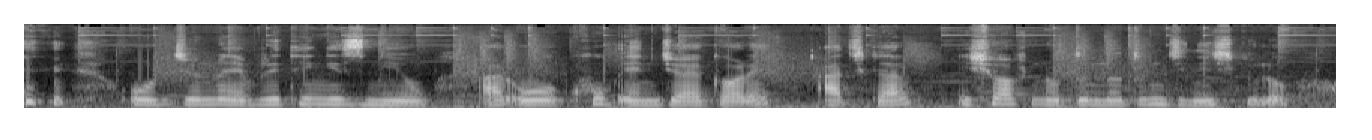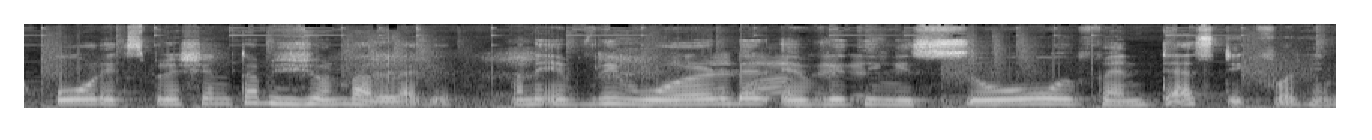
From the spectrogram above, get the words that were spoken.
ওর জন্য এভরিথিং ইজ নিউ আর ও খুব এনজয় করে আজকাল এসব নতুন নতুন জিনিসগুলো। ওর এক্সপ্রেশনটা ভীষণ ভালো লাগে। মানে এভরি ওয়ার্ল্ডের everything is so fantastic for him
